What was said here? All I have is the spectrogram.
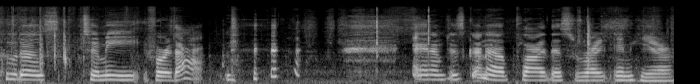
kudos to me for that. and I'm just going to apply this right in here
